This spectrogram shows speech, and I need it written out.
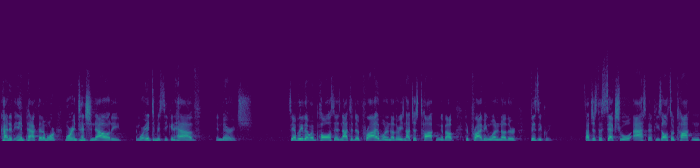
kind of impact that a more, more intentionality and more intimacy can have in marriage. See, I believe that when Paul says not to deprive one another, he's not just talking about depriving one another physically. It's not just the sexual aspect. He's also talking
